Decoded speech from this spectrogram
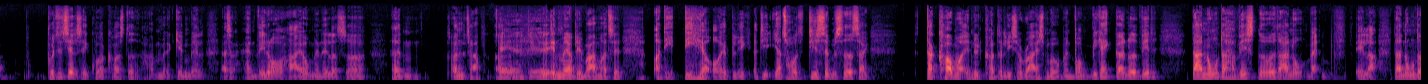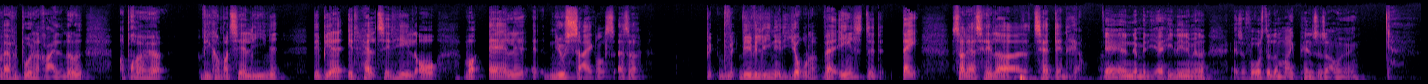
potentielt set kunne have kostet ham gennemvalget. Altså, han vinder Ohio, men ellers så havde den så er jo tabt. Ja, Altså, ja, det det, er- det endte med at blive meget, meget tæt. Og det er det her øjeblik. Og de, jeg tror, de har simpelthen siddet og sagt, der kommer et nyt Condoleezza Rice moment, hvor vi kan ikke gøre noget ved det. Der er nogen, der har vidst noget, der er nogen, eller der er nogen, der i hvert fald burde have regnet noget ud. Og prøv at høre, vi kommer til at ligne. Det bliver et halvt til et helt år, hvor alle news cycles, altså vi- vi vil ligne idioter hver eneste dag, så lad os hellere tage den her. Ja, ja, men jeg er helt enig med dig. Altså, forestil dig Mike Pences afhøring.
